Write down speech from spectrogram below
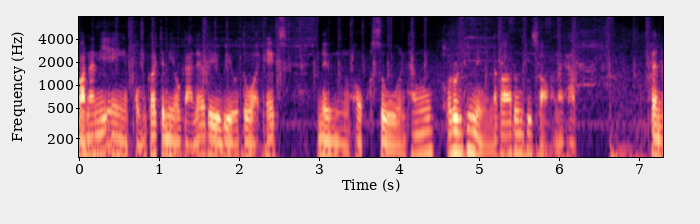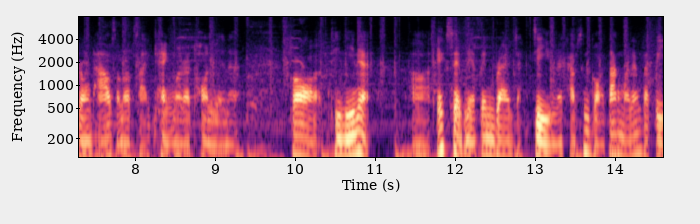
ก่อนหน้านี้เองผมก็จะมีโอกาสได้รีวิวตัว X 160 ทั้งรุ่นที่ 1 แล้วก็รุ่นที่ 2 นะครับ เป็นรองเท้าสำหรับสายแข่งมาราธอนเลยนะ ก็ทีนี้เนี่ย เอ็กเซปเนี่ยเป็นแบรนด์จากจีนนะครับ ซึ่งก่อตั้งมาตั้งแต่ปี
